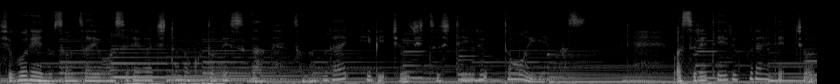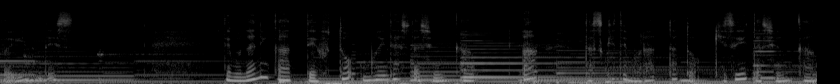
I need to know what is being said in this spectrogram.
守護霊の存在を忘れがちとのことですがそのぐらい日々充実しているとも言えます。忘れているくらいでちょうどいいのです。でも何かあってふと思い出した瞬間あ助けてもらったと気づいた瞬間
